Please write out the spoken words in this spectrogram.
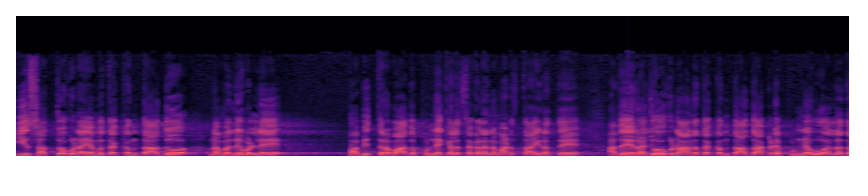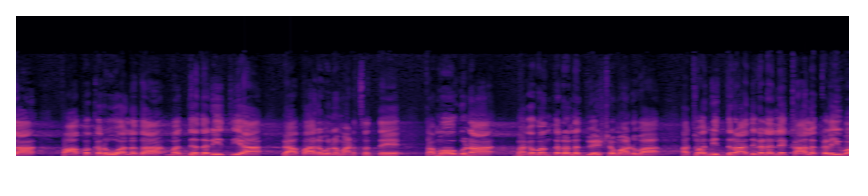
ಈ ಸತ್ವಗುಣ ಎಂಬತಕ್ಕಂಥದ್ದು ನಮ್ಮಲ್ಲಿ ಒಳ್ಳೆ ಪವಿತ್ರವಾದ ಪುಣ್ಯ ಕೆಲಸಗಳನ್ನು ಮಾಡಿಸ್ತಾ ಇರುತ್ತೆ. ಅದೇ ರಜೋಗುಣ ಅನ್ನತಕ್ಕಂಥದ್ದು ಆ ಕಡೆ ಪುಣ್ಯವೂ ಅಲ್ಲದ, ಪಾಪಕರವೂ ಅಲ್ಲದ ಮಧ್ಯದ ರೀತಿಯ ವ್ಯಾಪಾರವನ್ನು ಮಾಡಿಸುತ್ತೆ. ತಮೋಗುಣ ಭಗವಂತನನ್ನು ದ್ವೇಷ ಮಾಡುವ ಅಥವಾ ನಿದ್ರಾದಿಗಳಲ್ಲೇ ಕಾಲ ಕಳೆಯುವ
